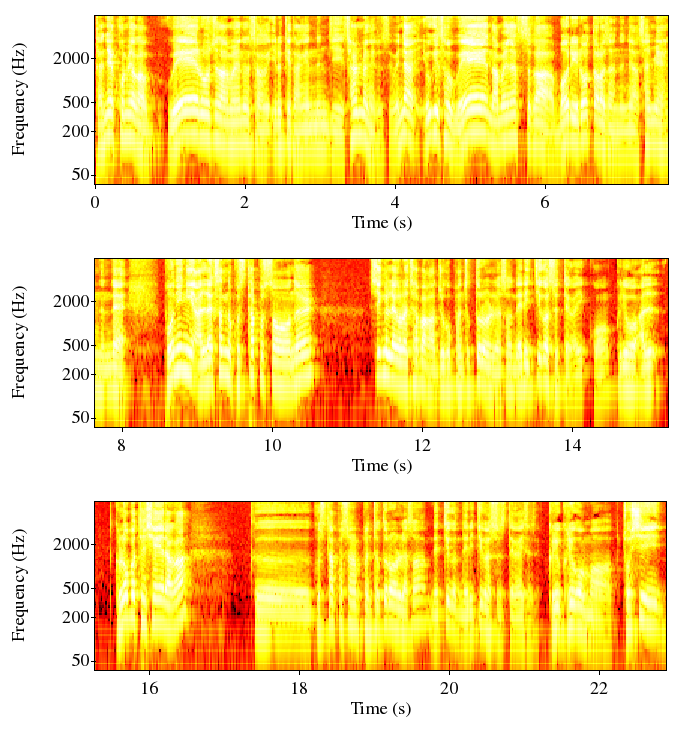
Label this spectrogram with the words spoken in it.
다니엘 코미아가 왜 로즈 나마유나스가 이렇게 당했는지 설명해 줬어요. 왜냐 여기서 왜 나마유나스가 머리로 떨어졌느냐 설명했는데 본인이 알렉산더 구스타프손을 싱글렉으로 잡아가지고 번쩍 들어올려서 내리 찍었을 때가 있고 그리고 알 글로버 테시에라가 그 구스타프슨을 번쩍 들어올려서 내 찍어 내리 찍었을 때가 있었어요. 그리고 그리고 뭐 조시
